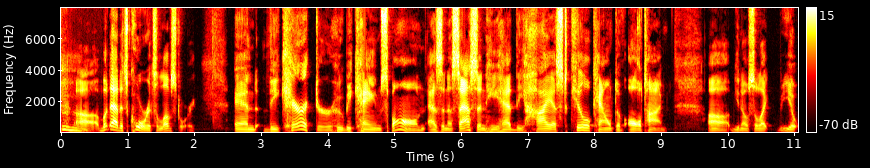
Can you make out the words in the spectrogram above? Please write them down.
Mhm. Uh, but at its core, it's a love story. And the character who became Spawn as an assassin, he had the highest kill count of all time. Uh, you know, so like you know,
